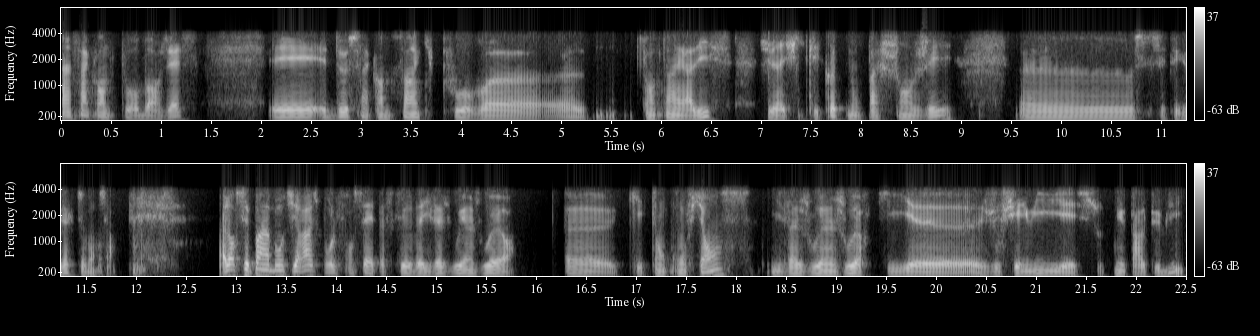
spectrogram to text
1,50 pour Borges et 2,55 pour euh, Quentin et Alice. Je vérifie que les cotes n'ont pas changé. Euh, c'est exactement ça. Alors, c'est pas un bon tirage pour le Français parce que bah, il va jouer un joueur euh, qui est en confiance. Il va jouer un joueur qui euh, joue chez lui et est soutenu par le public.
